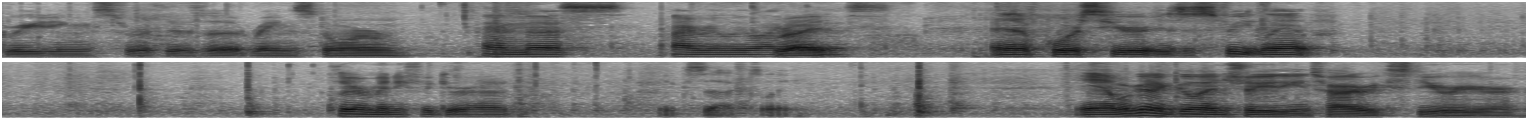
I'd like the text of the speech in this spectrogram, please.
gratings for if there's a rainstorm. And this, I really like Right. this. And then of course here is a street lamp. Clear minifigure head. Exactly. And we're gonna go ahead and show you the entire exterior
